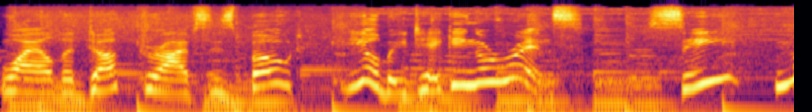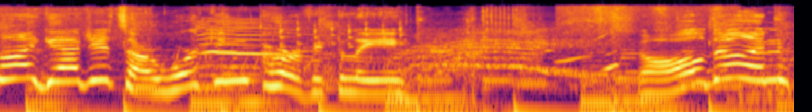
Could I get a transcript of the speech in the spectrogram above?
While the duck drives his boat, you'll be taking a rinse. See? My gadgets are working perfectly. All done.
